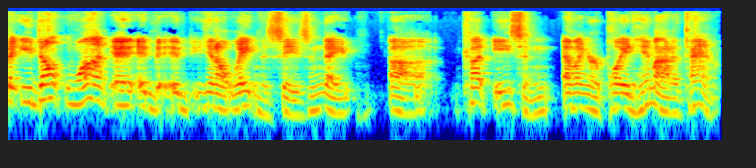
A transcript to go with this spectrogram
But you don't want, it, it, it, you know, late in the season, they uh, cut Eason. Ehlinger played him out of town,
